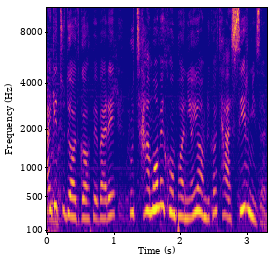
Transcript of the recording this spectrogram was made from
اگه تو دادگاه ببره رو تمام کمپانیای آمریکا تاثیر می‌ذاره.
